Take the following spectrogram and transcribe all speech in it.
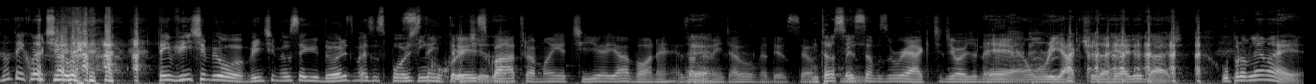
Não tem curtida. tem 20 mil, 20 mil seguidores, mas os posts Cinco tem 3, 4, a mãe, a tia e a avó, né? Exatamente. É. Oh, meu Deus do céu. Então, assim, Começamos o react de hoje, né? É, um react da realidade. O problema é,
